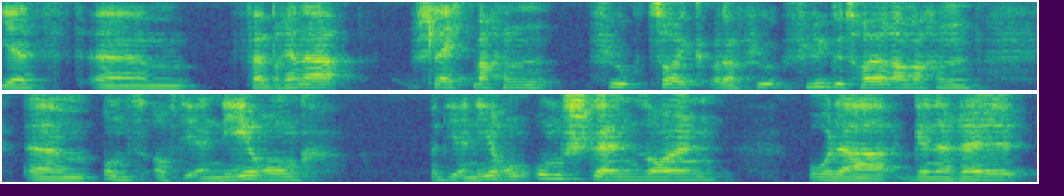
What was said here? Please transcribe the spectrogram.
jetzt ähm, Verbrenner schlecht machen, Flugzeug oder Fl Flüge teurer machen, ähm, uns auf die Ernährung, die Ernährung umstellen sollen oder generell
